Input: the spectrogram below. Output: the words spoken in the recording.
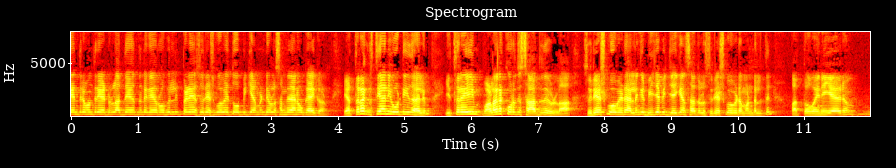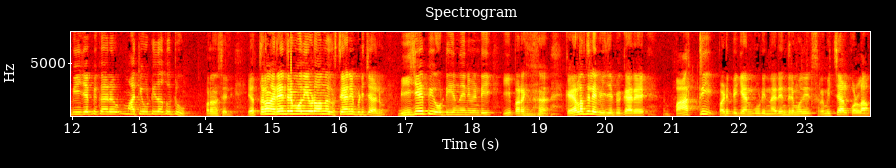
കേന്ദ്രമന്ത്രിയായിട്ടുള്ള അദ്ദേഹത്തിന്റെ കെയർ ഓഫിൽ ഇപ്പോഴേ സുരേഷ് ഗോപിയെ തോപ്പിക്കാൻ വേണ്ടിയുള്ള സംവിധാനമൊക്കെ ആയി കാണും. എത്ര ക്രിസ്ത്യാനി വോട്ട് ചെയ്താലും ഇത്രയും വളരെ കുറച്ച് സാധ്യതയുള്ള സുരേഷ് ഗോപിയുടെ അല്ലെങ്കിൽ ബി ജെ പി ജയിക്കാൻ സാധ്യതയുള്ള സുരേഷ് ഗോപിയുടെ മണ്ഡലത്തിൽ പത്തോ പതിനയ്യായിരം ബി ജെ പിക്കാർ മാറ്റി വോട്ട് ചെയ്താൽ തോറ്റു. പറഞ്ഞ ശരി. എത്ര നരേന്ദ്രമോദി ഇവിടെ വന്ന് ക്രിസ്ത്യാനിയെ പിടിച്ചാലും ബി ജെ പി വോട്ട് ചെയ്യുന്നതിന് വേണ്ടി ഈ പറയുന്ന കേരളത്തിലെ ബി ജെ പിക്കാരെ പാർട്ടി പഠിപ്പിക്കാൻ കൂടി നരേന്ദ്രമോദി ശ്രമിച്ചാൽ കൊള്ളാം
